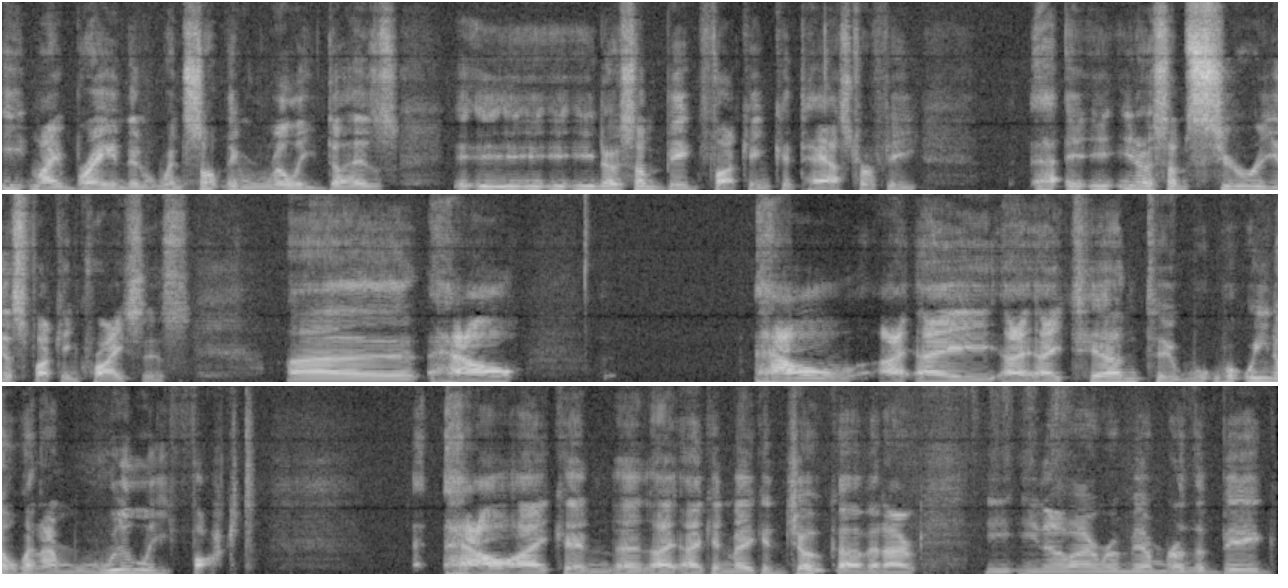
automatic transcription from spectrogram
eat my brain. Then when something really does, you know, some big fucking catastrophe, uh, you know, some serious fucking crisis. Uh, how how I, I, I, I tend to, you know, when I'm really fucked, how I can uh, I, I can make a joke of it. I, you know, I remember the big,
